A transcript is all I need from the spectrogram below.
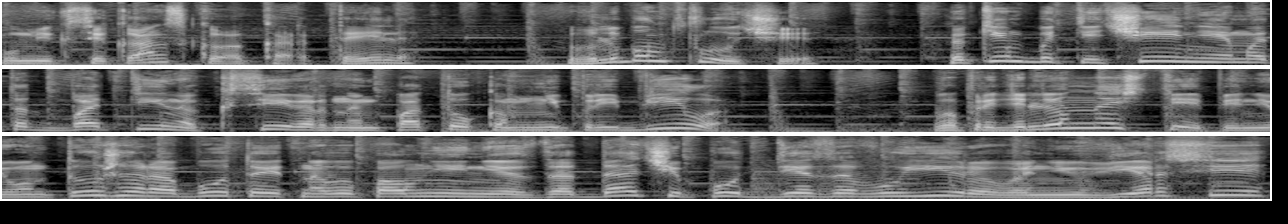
у мексиканского картеля. В любом случае, каким бы течением этот ботинок к северным потокам не прибило, в определенной степени он тоже работает на выполнение задачи по дезавуированию версии,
